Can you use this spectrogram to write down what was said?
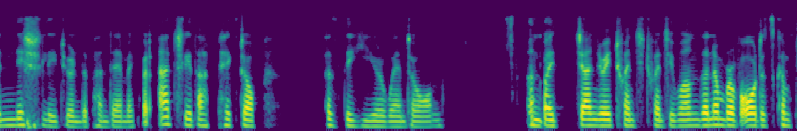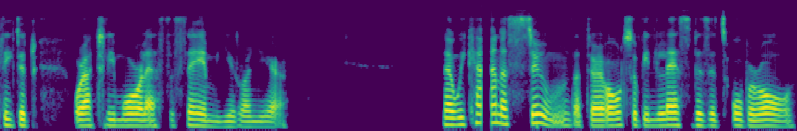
initially during the pandemic, but actually that picked up as the year went on. And by January 2021, the number of audits completed were actually more or less the same year on year. Now, we can assume that there have also been less visits overall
